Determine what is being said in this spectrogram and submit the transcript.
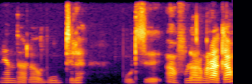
ഇനി എന്താണല്ലോ അല്ലേ ബൂട്ട്സ് ആ ഫുൾ ആർമർ ആക്കാം.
